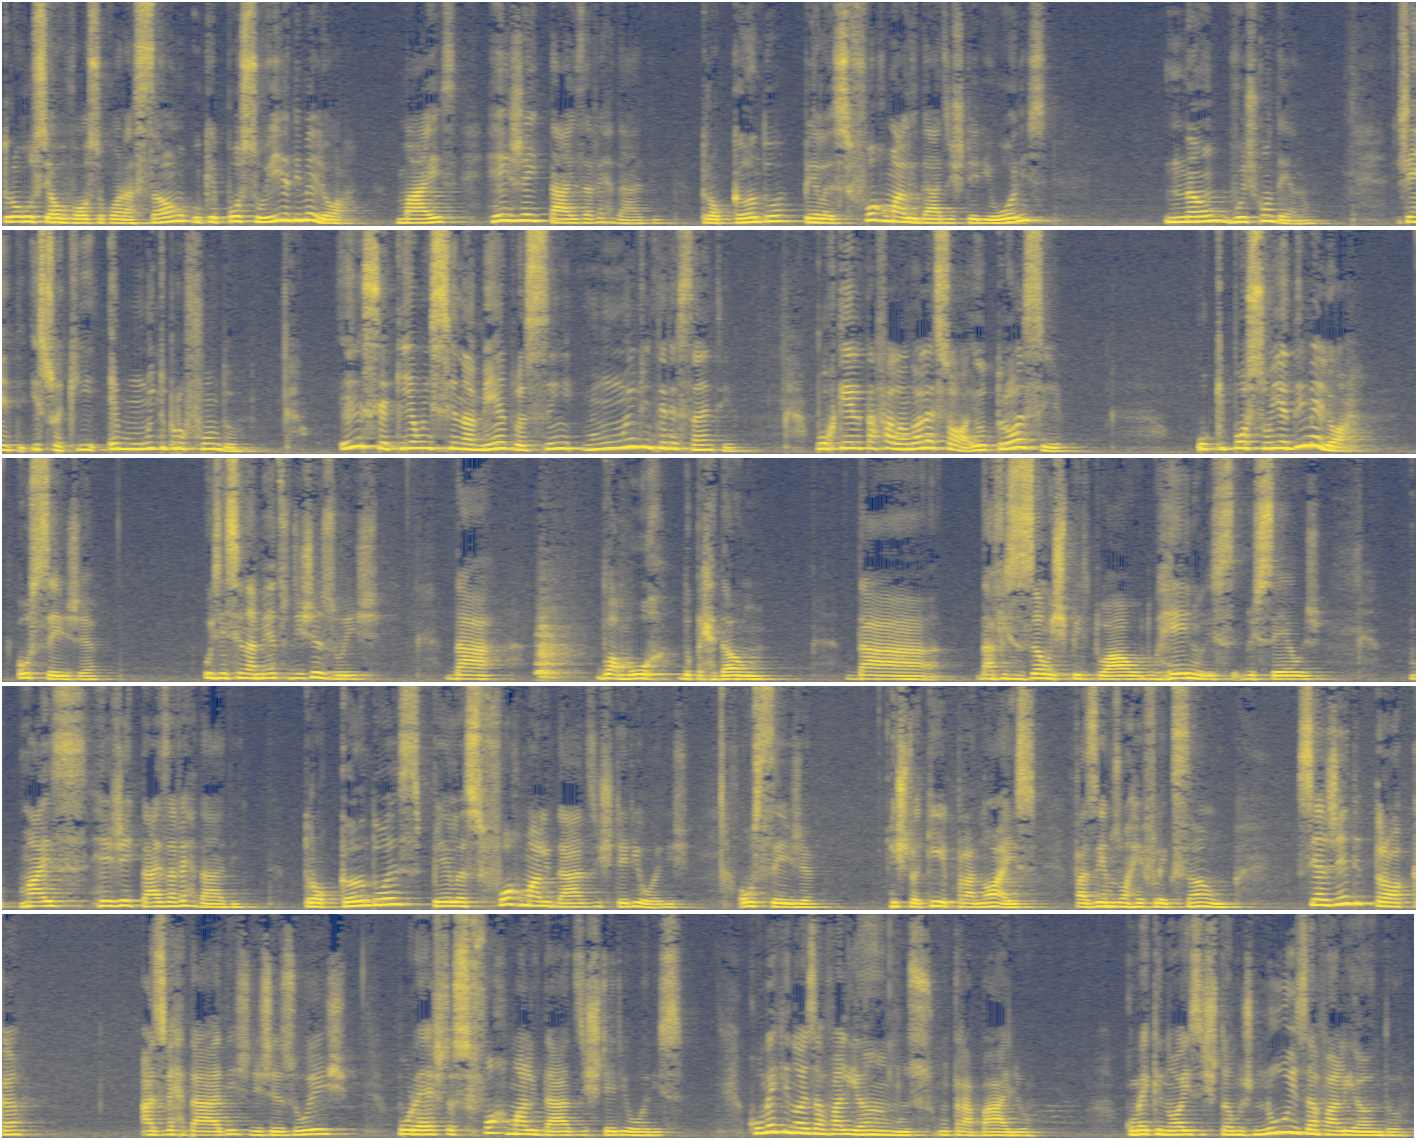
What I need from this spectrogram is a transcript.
trouxe ao vosso coração o que possuía de melhor, mas rejeitais a verdade, trocando-a pelas formalidades exteriores, não vos condeno. Gente, isso aqui é muito profundo. Esse aqui é um ensinamento assim muito interessante, porque ele está falando: olha só, eu trouxe o que possuía de melhor, ou seja, os ensinamentos de Jesus, da do amor, do perdão, da, da visão espiritual, do reino dos céus, mas rejeitais a verdade, trocando-as pelas formalidades exteriores. Ou seja, isto aqui para nós fazermos uma reflexão, se a gente troca as verdades de Jesus por estas formalidades exteriores, como é que nós avaliamos um trabalho? Como é que nós estamos nos avaliando?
